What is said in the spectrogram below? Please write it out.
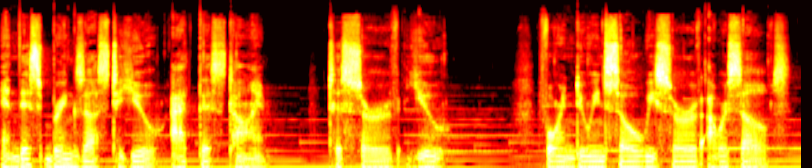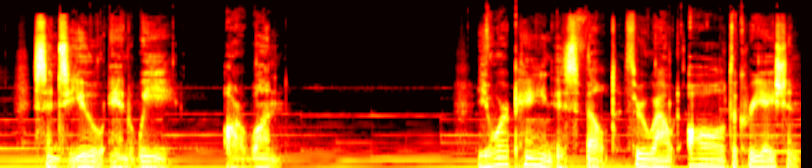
and this brings us to you at this time to serve you. For in doing so, we serve ourselves, since you and we are one. Your pain is felt throughout all the creation,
